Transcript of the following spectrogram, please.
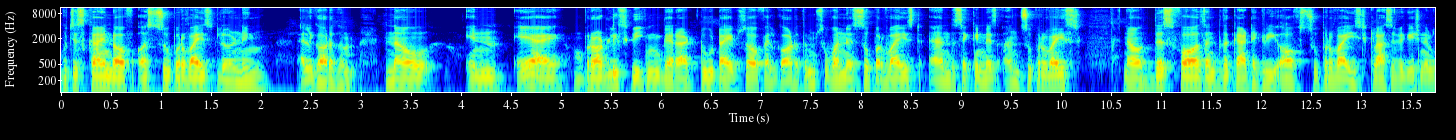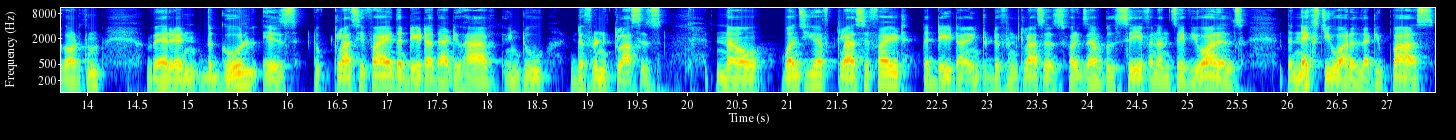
which is kind of a supervised learning algorithm. Now in AI, broadly speaking, there are two types of algorithms. One is supervised and the second is unsupervised. Now this falls under the category of supervised classification algorithm, wherein the goal is to classify the data that you have into different classes. Now, once you have classified the data into different classes, for example, safe and unsafe URLs, the next URL that you pass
